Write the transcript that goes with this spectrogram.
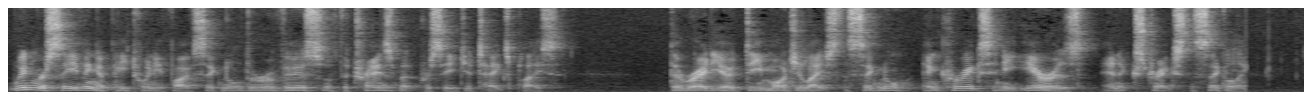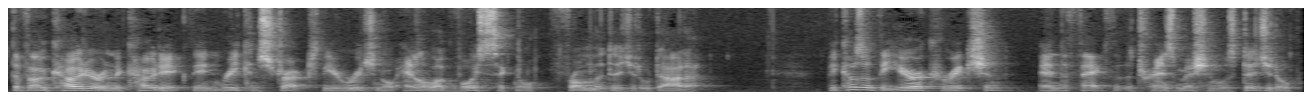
When receiving a P25 signal, the reverse of the transmit procedure takes place. The radio demodulates the signal and corrects any errors and extracts the signaling. The vocoder and the codec then reconstruct the original analog voice signal from the digital data. Because of the error correction and the fact that the transmission was digital,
